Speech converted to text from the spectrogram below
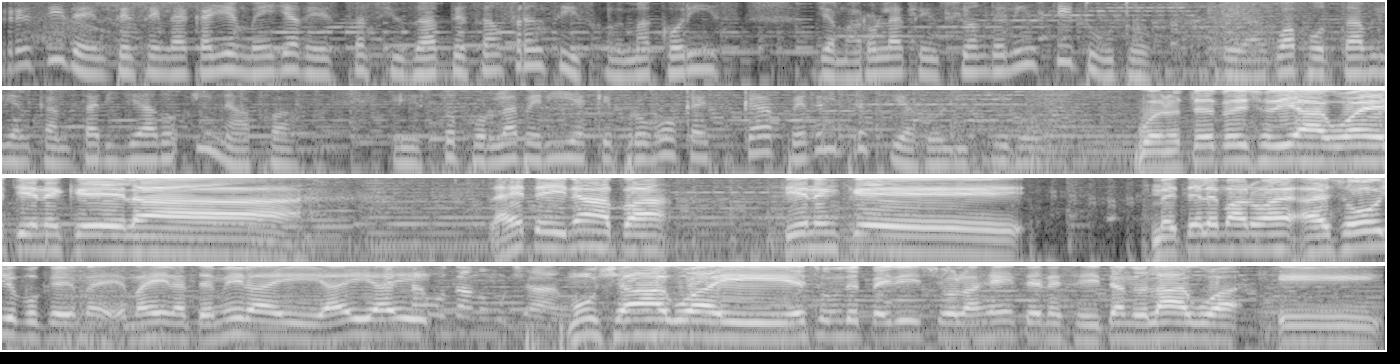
Residentes en la calle Mella de esta ciudad de San Francisco de Macorís llamaron la atención del Instituto de Agua Potable y Alcantarillado INAPA. Esto por la avería que provoca escape del preciado líquido. Bueno, este desperdicio de agua eh, tiene que la, la gente de INAPA tienen que meterle mano a, a esos hoyos porque ima- imagínate, mira ahí, ahí, ahí. Está botando mucha agua. Mucha agua y eso es un desperdicio, la gente necesitando el agua y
